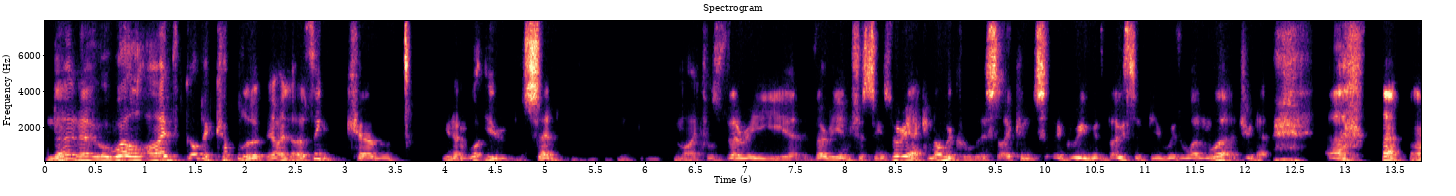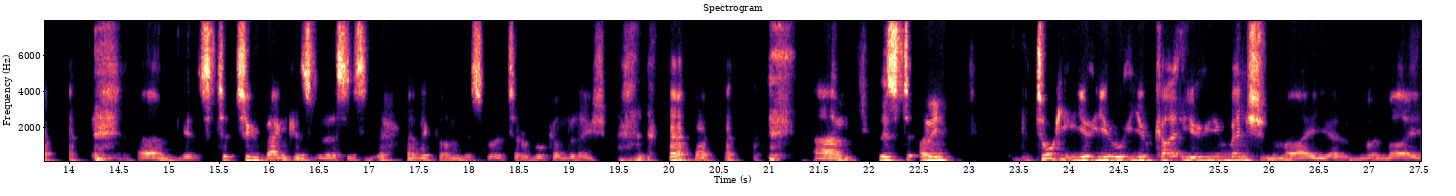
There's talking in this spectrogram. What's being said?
No, no. Well, I've got a couple of. I, I think um, you know what you said, Michael's very, uh, very interesting. It's very economical. This I can agree with both of you with one word. You know, uh, um, it's two bankers versus an economist. What a terrible combination. um, there's, I mean, talking you you you you, you mentioned my uh, my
